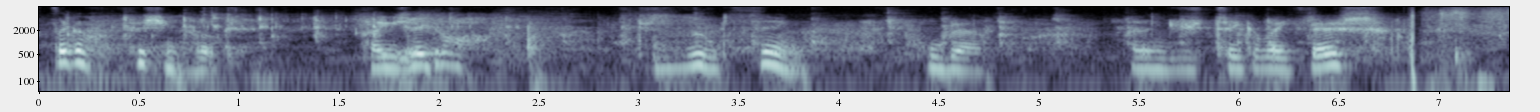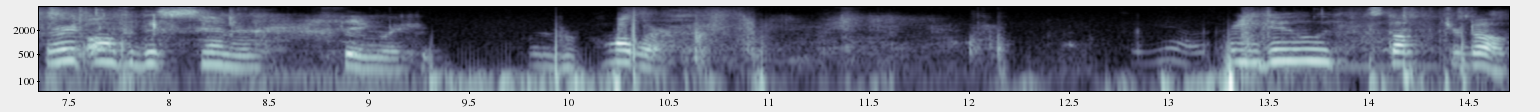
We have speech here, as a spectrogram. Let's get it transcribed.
It's like a fishing hook. How you take it off. Just a little thing. Pull down. And then you just take it like this. Right off of this center thing right here. Put her collar. That's how you do with your dog.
